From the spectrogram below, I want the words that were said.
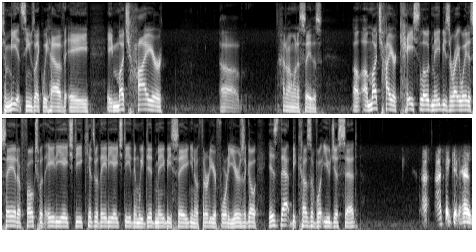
to me, it seems like we have a a much higher. Uh, how do I want to say this? A, a much higher caseload, maybe is the right way to say it, of folks with ADHD, kids with ADHD, than we did maybe say you know thirty or forty years ago. Is that because of what you just said? I, I think it has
